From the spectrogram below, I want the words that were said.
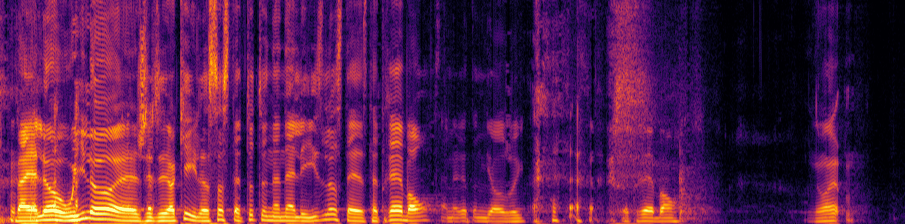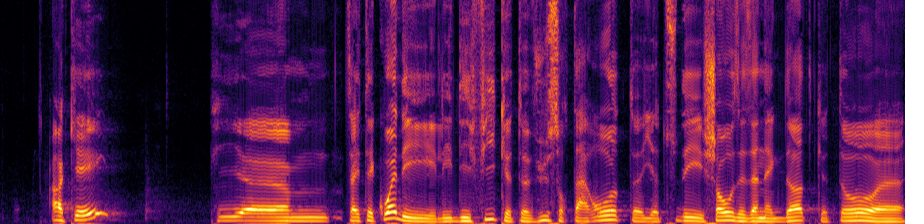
Ben là, oui, là, j'ai dit, OK, là, ça, c'était toute une analyse, là. C'était très bon. Ça mérite une gorgée. C'était très bon. Ouais. OK. Puis, euh, ça a été quoi des, les défis que tu as vus sur ta route? Y a-tu des choses, des anecdotes que tu as.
